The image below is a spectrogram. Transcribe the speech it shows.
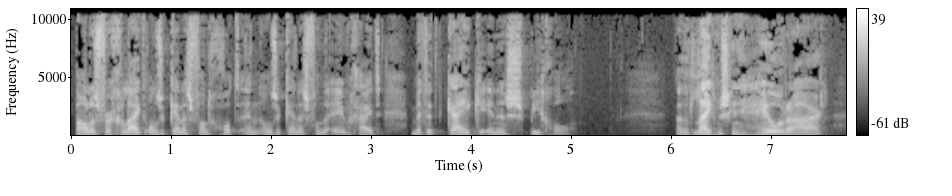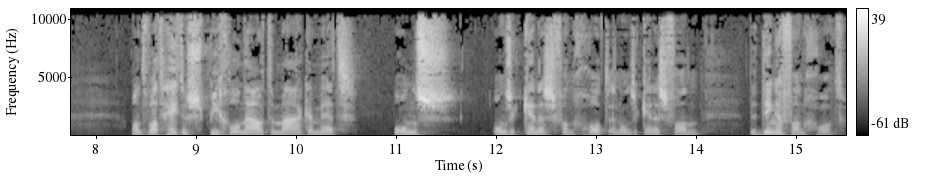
Paulus vergelijkt onze kennis van God en onze kennis van de eeuwigheid met het kijken in een spiegel. Nou, dat lijkt misschien heel raar, want wat heeft een spiegel nou te maken met ons, onze kennis van God en onze kennis van de dingen van God?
